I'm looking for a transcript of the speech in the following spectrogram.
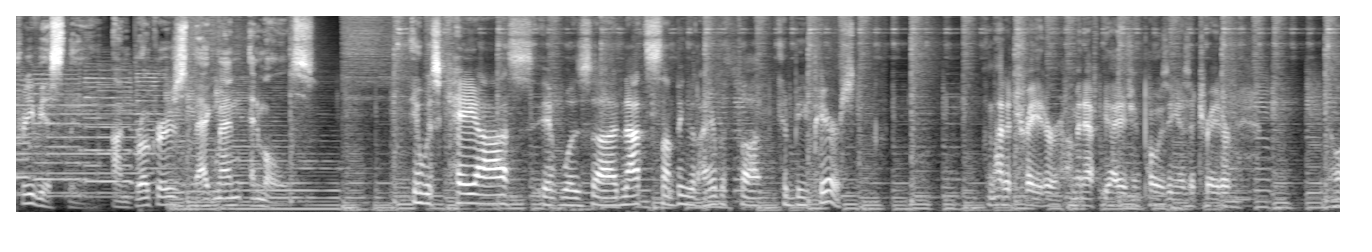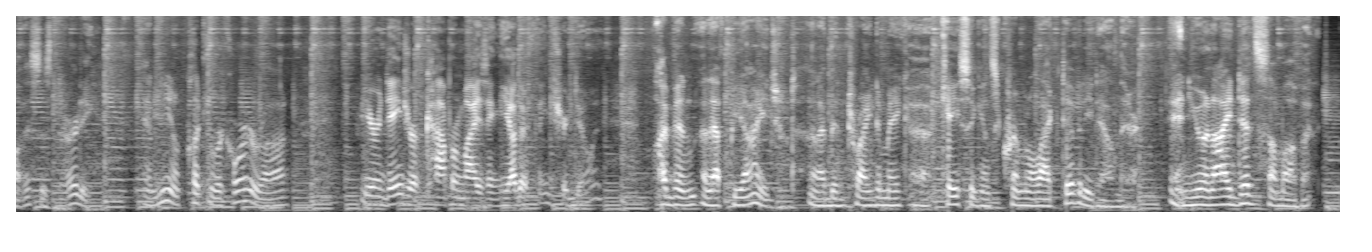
Previously on Brokers, Bagmen, and Moles. It was chaos. It was uh, not something that I ever thought could be pierced. I'm not a trader. I'm an FBI agent posing as a trader. Oh, this is dirty. And, you know, click the recorder on. You're in danger of compromising the other things you're doing. I've been an FBI agent, and I've been trying to make a case against criminal activity down there. And you and I did some of it.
